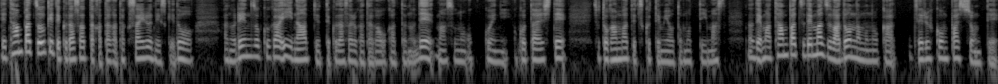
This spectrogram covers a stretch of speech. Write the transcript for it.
で単発を受けてくださった方がたくさんいるんですけどあの連続がいいなって言ってくださる方が多かったので、まあ、その声にお答えしてちょっと頑張って作ってみようと思っています。なので、まあ、単発でまずはどんなものかセルフコンパッションって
